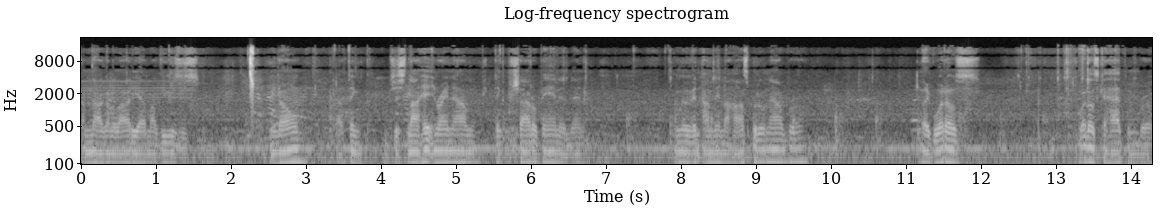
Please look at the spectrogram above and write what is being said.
I'm not gonna lie to you, my views is, you know, I think just not hitting right now. I think I'm shadow banned and then I'm even I'm in the hospital now, bro. Like what else? What else could happen, bro?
